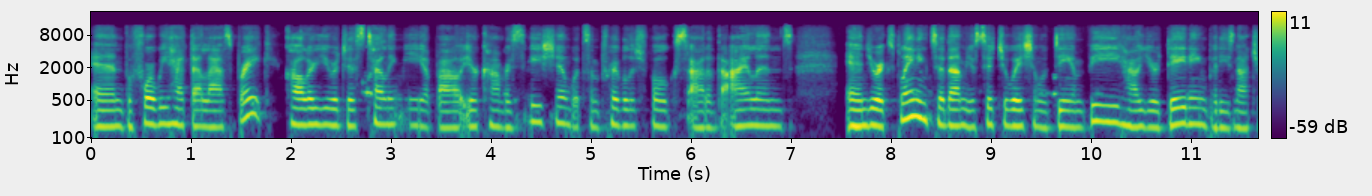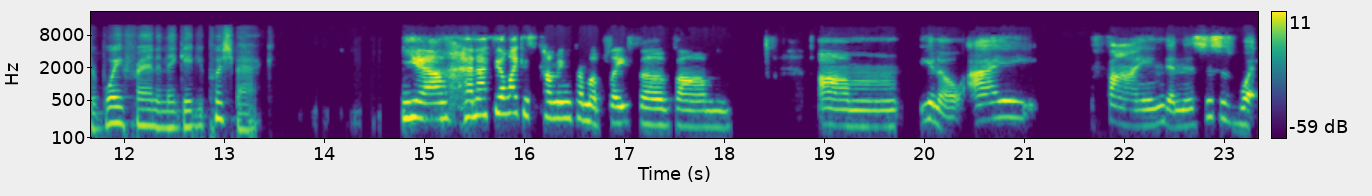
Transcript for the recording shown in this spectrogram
And before we had that last break, caller, you were just telling me about your conversation with some privileged folks out of the islands. And you're explaining to them your situation with DMV, how you're dating, but he's not your boyfriend, and they gave you pushback. Yeah, and I feel like it's coming from a place of um um you know, I find, and this this is what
